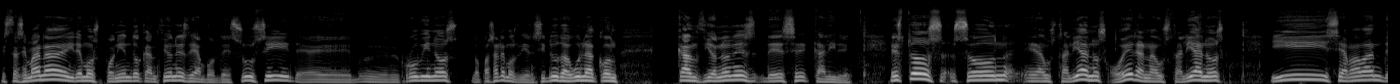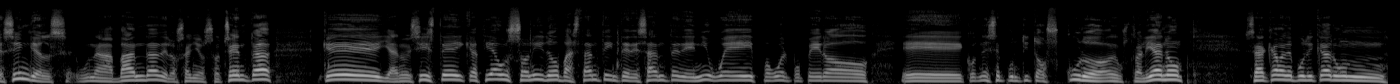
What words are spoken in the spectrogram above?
Esta semana iremos poniendo canciones de ambos, de Susi, de eh, Rubinos, lo pasaremos bien, sin duda alguna con cancionones de ese calibre. Estos son eh, australianos o eran australianos y se llamaban The Singles, una banda de los años 80 que ya no existe y que hacía un sonido bastante interesante de New Wave, Power Popero, eh, con ese puntito oscuro australiano. Se acaba de publicar un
